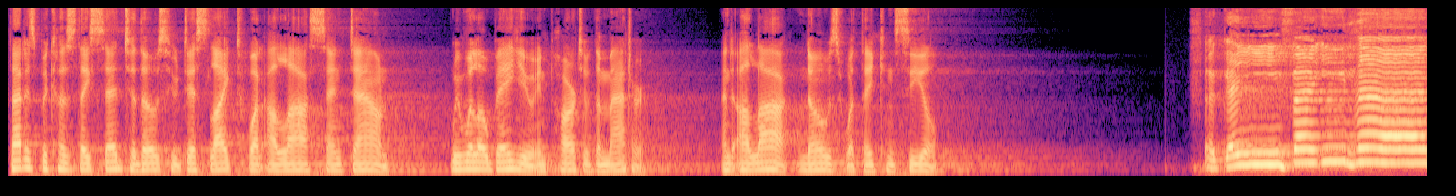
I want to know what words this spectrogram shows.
That is because they said to those who disliked what Allah sent down, We will obey you in part of the matter, and Allah knows what they conceal. فكيف إذا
